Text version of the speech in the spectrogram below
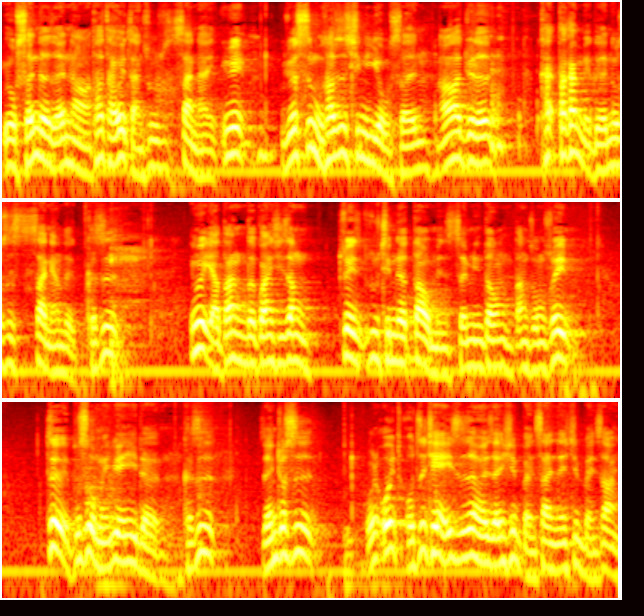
有神的人哈，他才会长出善来。因为我觉得师母他是心里有神，然后他觉得看 他看每个人都是善良的。可是因为亚当的关系，让罪入侵的到我们生命当当中，所以这也不是我们愿意的。可是人就是我我我之前也一直认为人性本善，人性本善。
